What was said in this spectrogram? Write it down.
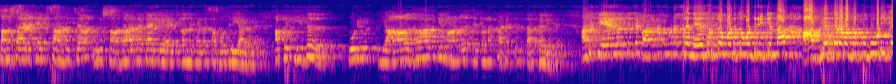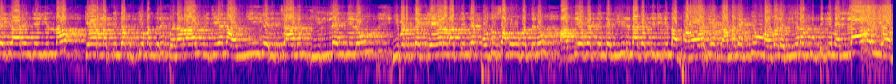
സംസാരിക്കാൻ സാധിച്ച ഒരു സാധാരണക്കാരിയായിട്ടുള്ള നിങ്ങളുടെ സഹോദരിയാണ്. അപ്പൊ ഇത് ഒരു യാഥാർത്ഥ്യമാണ് എന്നുള്ള കാര്യത്തിൽ തർക്കമില്ല. അത് കേരളത്തിന്റെ ഭരണകൂടത്തിന് നേതൃത്വം കൊടുത്തുകൊണ്ടിരിക്കുന്ന ആഭ്യന്തര വകുപ്പ് കൂടി കൈകാര്യം ചെയ്യുന്ന കേരളത്തിന്റെ മുഖ്യമന്ത്രി പിണറായി വിജയൻ അംഗീകരിച്ചാലും ഇല്ലെങ്കിലും ഇവിടുത്തെ കേരളത്തിന്റെ പൊതുസമൂഹത്തിനും അദ്ദേഹത്തിന്റെ വീടിനകത്തിരിക്കുന്ന ഭാര്യ കമലയ്ക്കും മകൾ വീണക്കുട്ടിക്കും എല്ലാം അറിയാം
